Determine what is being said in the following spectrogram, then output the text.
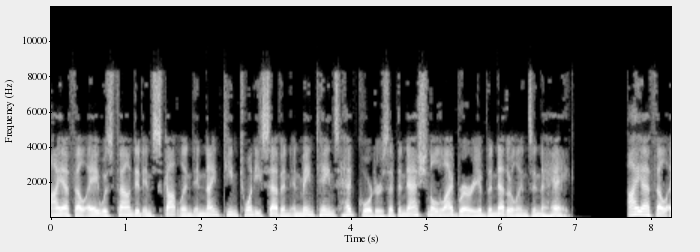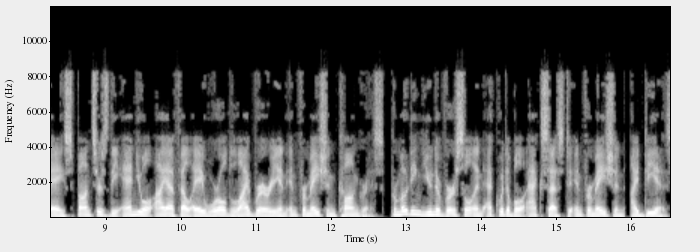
IFLA was founded in Scotland in 1927 and maintains headquarters at the National Library of the Netherlands in The Hague. IFLA sponsors the annual IFLA World Library and Information Congress, promoting universal and equitable access to information, ideas,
